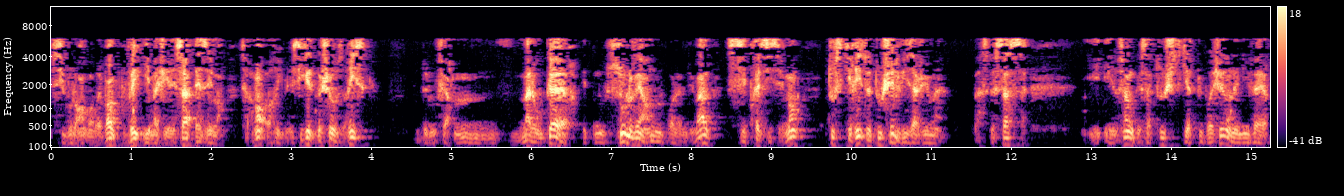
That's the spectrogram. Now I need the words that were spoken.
Si vous ne le rencontrez pas, vous pouvez imaginer ça aisément. C'est vraiment horrible. Et si quelque chose risque de nous faire mal au cœur et de nous soulever en nous le problème du mal, c'est précisément tout ce qui risque de toucher le visage humain. Parce que ça, il, me semble que ça touche ce qui y a de plus précieux dans l'univers.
